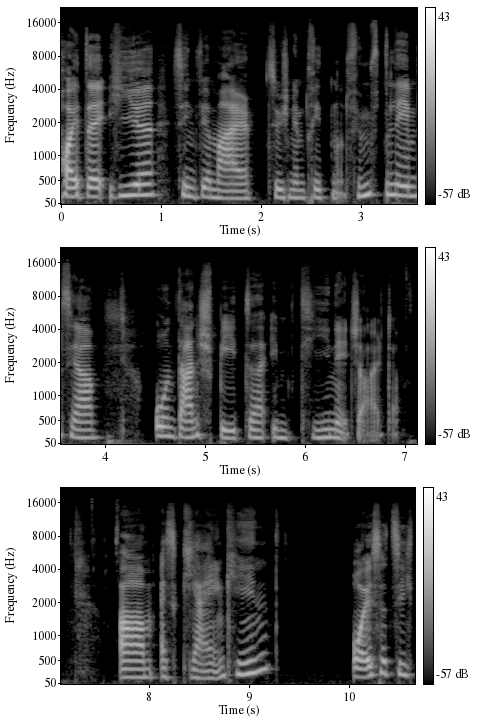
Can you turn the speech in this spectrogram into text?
heute hier sind wir mal zwischen dem dritten und fünften Lebensjahr und dann später im Teenageralter. Ähm, als Kleinkind äußert sich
